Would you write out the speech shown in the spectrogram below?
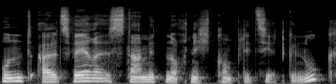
Und als wäre es damit noch nicht kompliziert genug,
